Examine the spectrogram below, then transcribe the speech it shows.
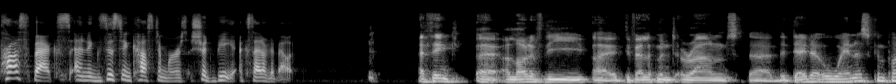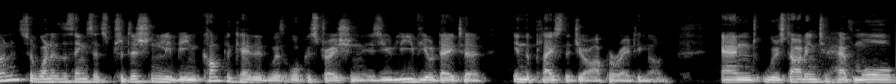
prospects and existing customers should be excited about? I think uh, a lot of the uh, development around uh, the data awareness component. So one of the things that's traditionally been complicated with orchestration is you leave your data in the place that you're operating on. And we're starting to have more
